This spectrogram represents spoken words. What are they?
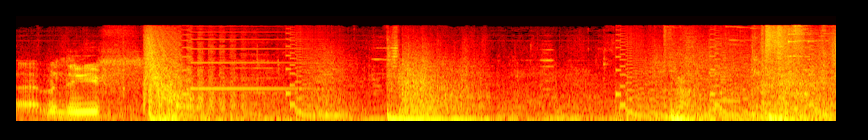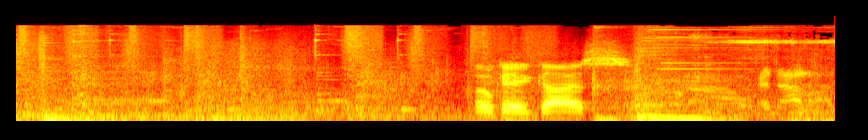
uh, relief. Okay, guys. An ally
